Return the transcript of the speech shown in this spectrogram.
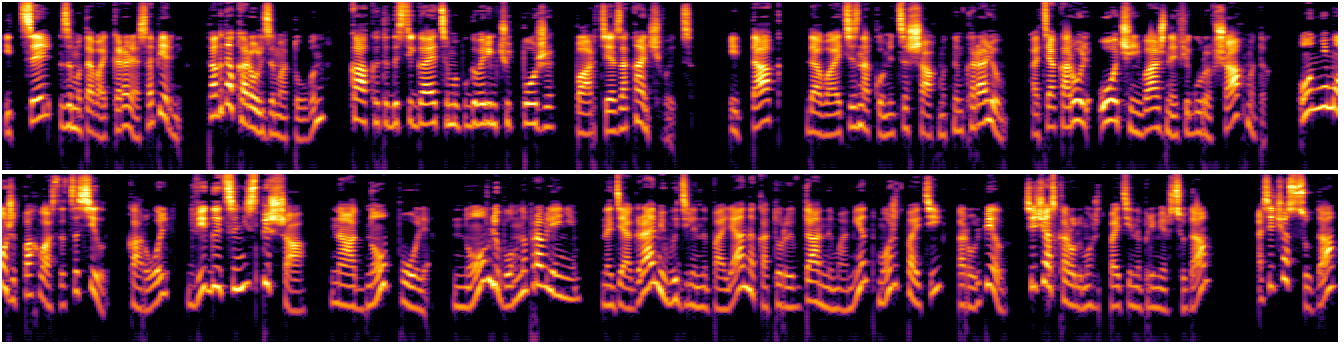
и цель – замотовать короля соперника. Когда король замотован, как это достигается, мы поговорим чуть позже, партия заканчивается. Итак, давайте знакомиться с шахматным королем. Хотя король очень важная фигура в шахматах, он не может похвастаться силой. Король двигается не спеша, на одно поле, но в любом направлении. На диаграмме выделены поля, на которые в данный момент может пойти король белых. Сейчас король может пойти, например, сюда, а сейчас сюда,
